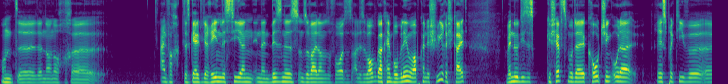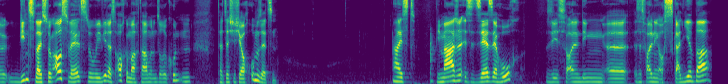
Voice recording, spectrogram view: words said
und äh, dann auch noch äh, einfach das Geld wieder reinvestieren in dein Business und so weiter und so fort. Das ist alles überhaupt gar kein Problem, überhaupt keine Schwierigkeit. Wenn du dieses Geschäftsmodell Coaching oder respektive Dienstleistung auswählst, so wie wir das auch gemacht haben und unsere Kunden tatsächlich auch umsetzen. Heißt, die Marge ist sehr, sehr hoch. Sie ist vor allen Dingen, äh, es ist vor allen Dingen auch skalierbar.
